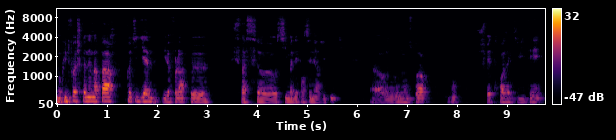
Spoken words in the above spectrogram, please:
Donc une fois que je connais ma part quotidienne, il va falloir que je fasse euh, aussi ma dépense énergétique euh, au niveau de mon sport. Donc je fais trois activités,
